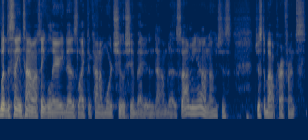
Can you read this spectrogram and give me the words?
But at the same time, I think Larry does like the kind of more chill shit better than Dom does. So I mean, I don't know. It's just just about preference.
